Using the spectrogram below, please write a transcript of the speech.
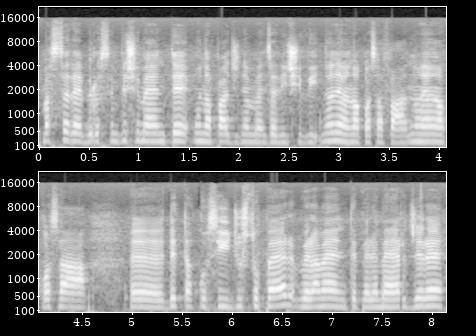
basterebbero semplicemente una pagina e mezza di CV. Non è una cosa, fa, non è una cosa eh, detta così giusto per, veramente per emergere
